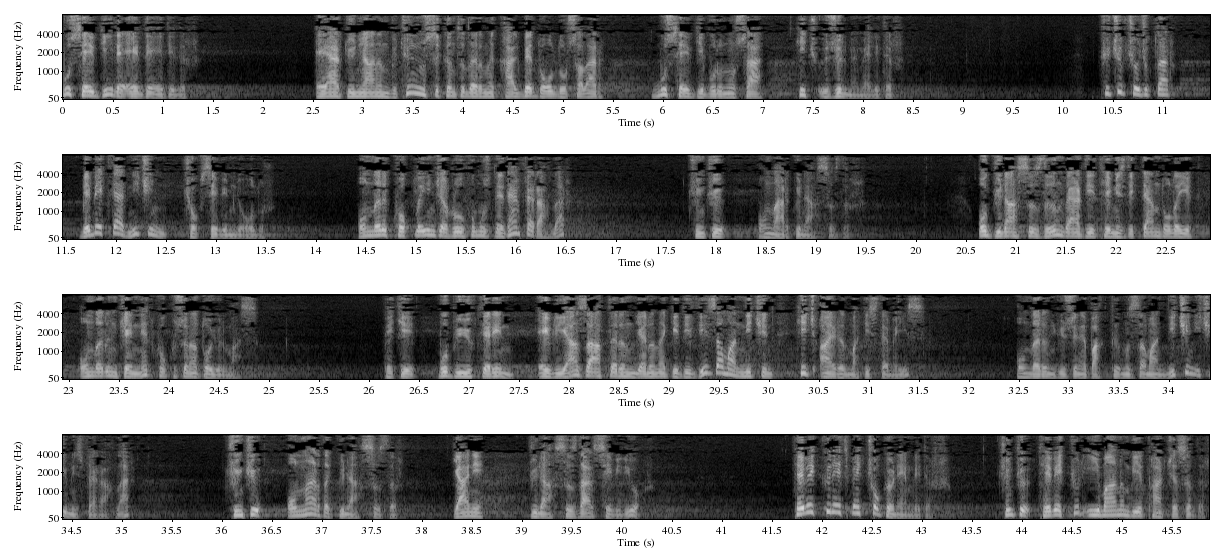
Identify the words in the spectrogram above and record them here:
bu sevgiyle elde edilir. Eğer dünyanın bütün sıkıntılarını kalbe doldursalar, bu sevgi bulunursa hiç üzülmemelidir. Küçük çocuklar, bebekler niçin çok sevimli olur? Onları koklayınca ruhumuz neden ferahlar? Çünkü onlar günahsızdır. O günahsızlığın verdiği temizlikten dolayı onların cennet kokusuna doyulmaz. Peki bu büyüklerin, evliya zatların yanına gidildiği zaman niçin hiç ayrılmak istemeyiz? Onların yüzüne baktığımız zaman niçin içimiz ferahlar? Çünkü onlar da günahsızdır. Yani günahsızlar seviliyor. Tevekkül etmek çok önemlidir. Çünkü tevekkül imanın bir parçasıdır.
